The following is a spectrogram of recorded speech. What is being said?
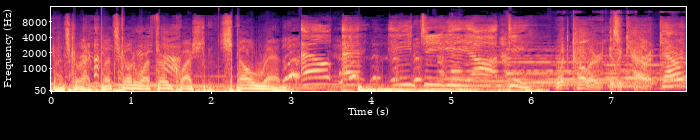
That's correct. Let's go to our third question. Spell red. L-A-E-T-E-R-D. What color is a carrot? Carrot?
